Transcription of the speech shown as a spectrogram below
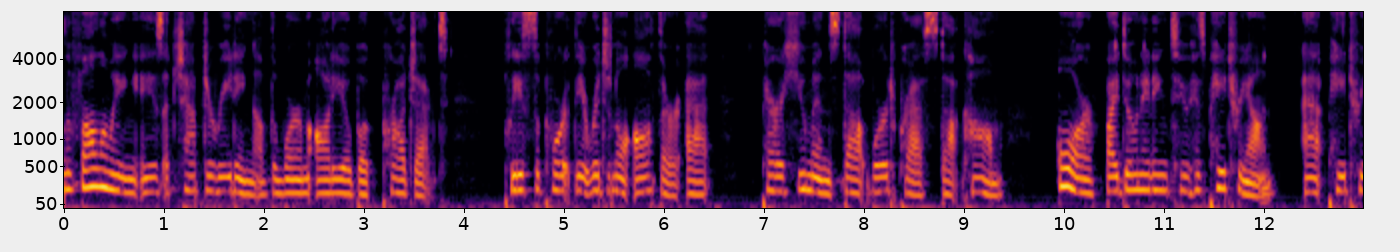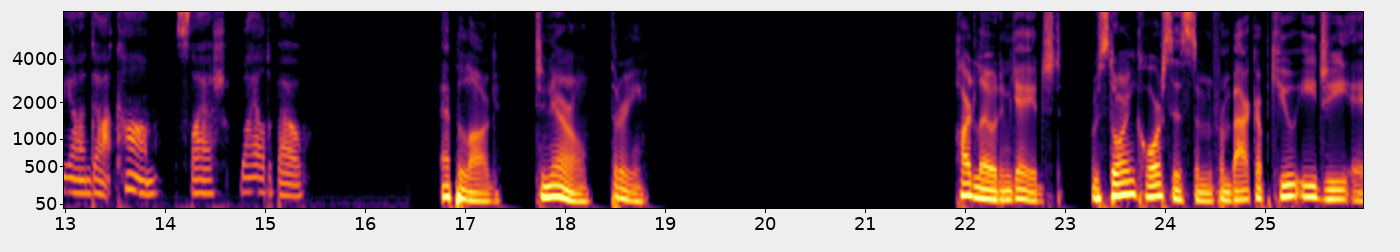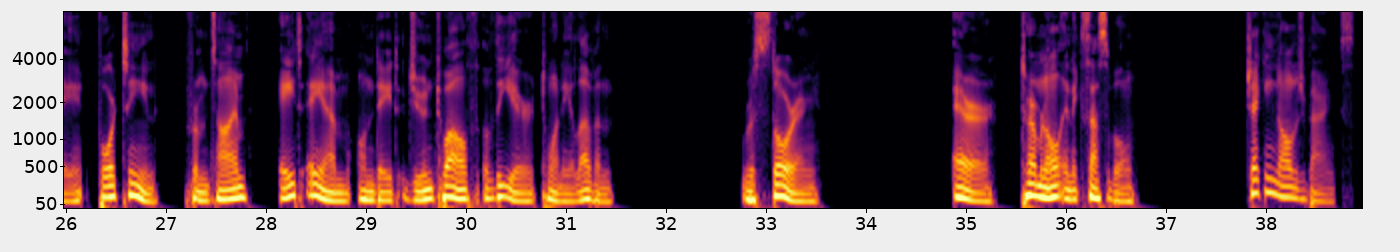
The following is a chapter reading of the Worm audiobook project. Please support the original author at parahumans.wordpress.com or by donating to his Patreon at patreon.com slash wildbow. Epilogue Teneral 3 Hard load engaged. Restoring core system from backup QEGA 14 from time 8 a.m. on date June 12th of the year 2011. Restoring. Error. Terminal inaccessible. Checking knowledge banks.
